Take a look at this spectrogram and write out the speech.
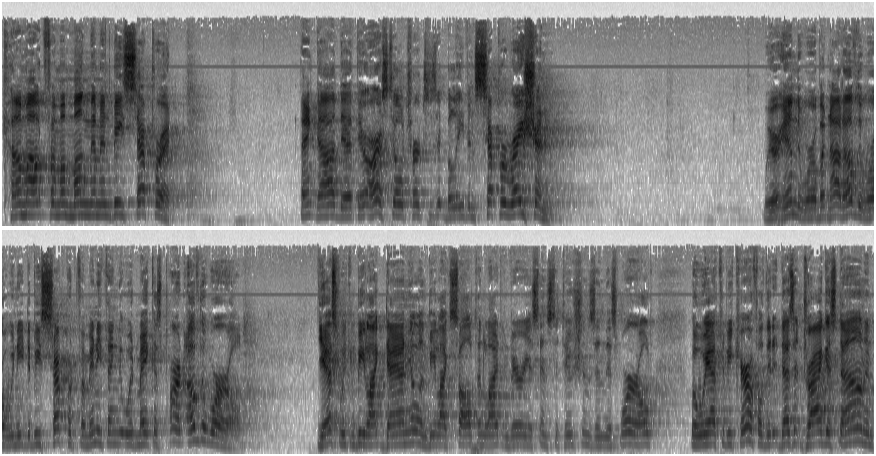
Come out from among them and be separate. Thank God that there are still churches that believe in separation. We are in the world, but not of the world. We need to be separate from anything that would make us part of the world. Yes, we can be like Daniel and be like salt and light in various institutions in this world, but we have to be careful that it doesn't drag us down and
